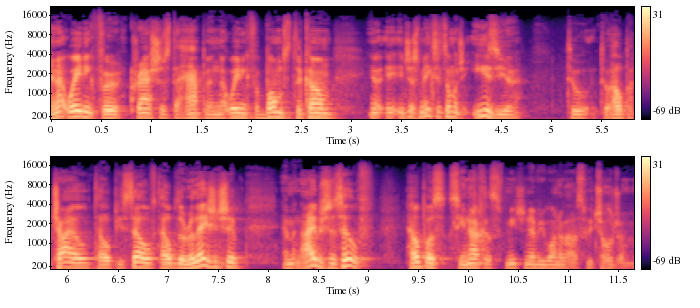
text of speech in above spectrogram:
and not waiting for crashes to happen, not waiting for bumps to come, you know, it, it just makes it so much easier to, to help a child, to help yourself, to help the relationship, and Ibish's help help us see from each and every one of our sweet children.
